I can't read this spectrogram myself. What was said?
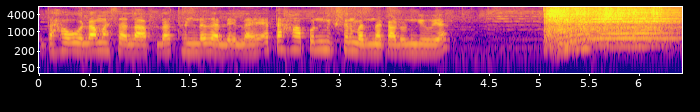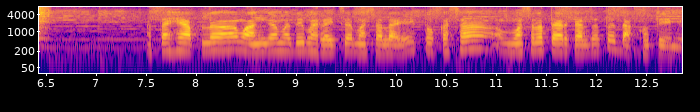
आता हा ओला मसाला आपला थंड झालेला आहे. आता हा आपण मिक्सरमधनं काढून घेऊया. आता हे आपलं वांग्यामध्ये भरायचा मसाला आहे तो कसा मसाला तयार करायचा तर दाखवते मी.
